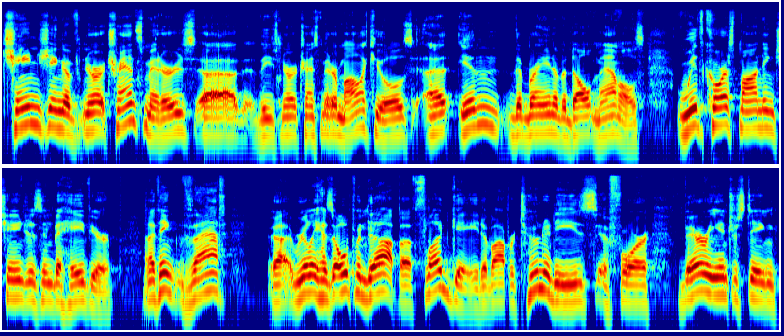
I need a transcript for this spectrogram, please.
changing of neurotransmitters, uh, these neurotransmitter molecules, uh, in the brain of adult mammals with corresponding changes in behavior. And I think that uh, really has opened up a floodgate of opportunities for very interesting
